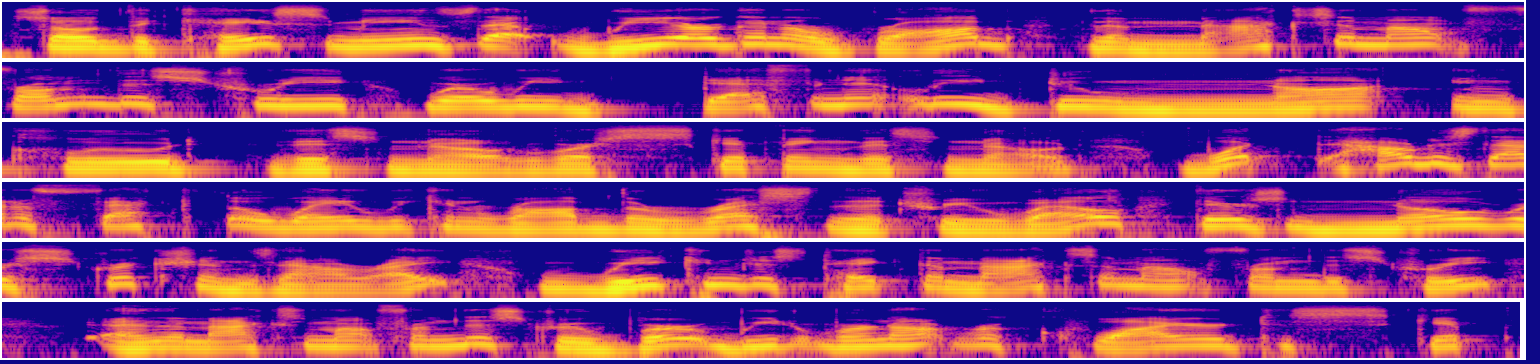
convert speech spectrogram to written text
So the case means that we are going to rob the max amount from this tree where we definitely do not include this node. We're skipping this node. What how does that affect the way we can rob the rest of the tree? Well, there's no restrictions now, right? We can just take the max amount from this tree and the max amount from this tree. We're, we, we're not required to skip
